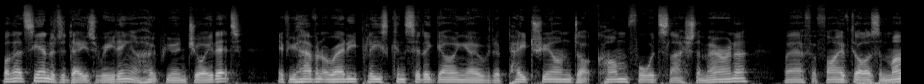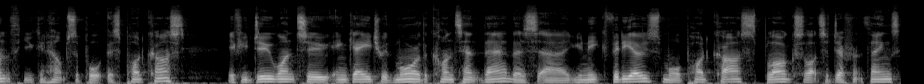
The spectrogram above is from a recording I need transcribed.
Well, that's the end of today's reading. I hope you enjoyed it. If you haven't already, please consider going over to patreon.com forward slash the mariner, where for $5 a month you can help support this podcast. If you do want to engage with more of the content there, there's uh, unique videos, more podcasts, blogs, lots of different things,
